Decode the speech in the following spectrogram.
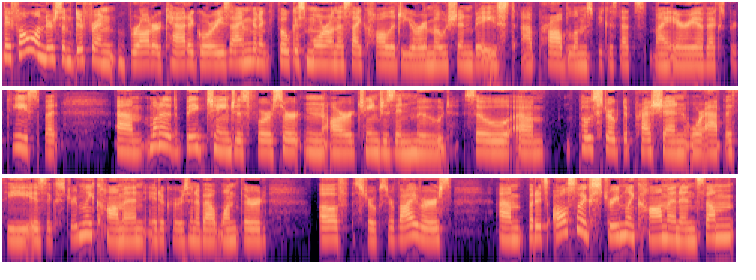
They fall under some different broader categories. I'm going to focus more on the psychology or emotion based uh, problems because that's my area of expertise. But um, one of the big changes for certain are changes in mood. So, um, post stroke depression or apathy is extremely common. It occurs in about one third of stroke survivors. Um, but it's also extremely common, and some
